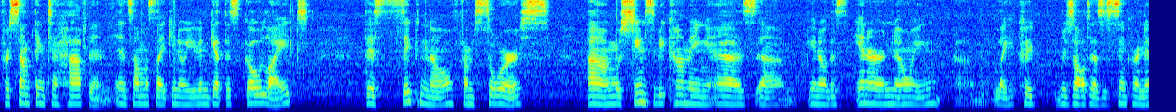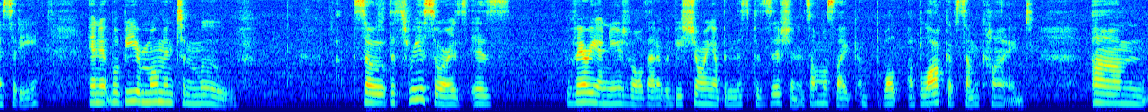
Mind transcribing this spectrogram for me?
for something to happen. And it's almost like, you know, you're going to get this go light, this signal from source, um, which seems to be coming as, um, you know, this inner knowing, um, like it could result as a synchronicity, and it will be your moment to move. So the Three of Swords is very unusual that it would be showing up in this position. It's almost like a, a block of some kind. Um,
